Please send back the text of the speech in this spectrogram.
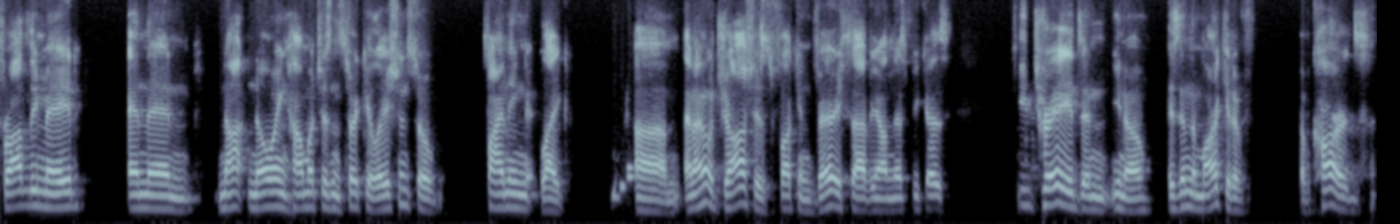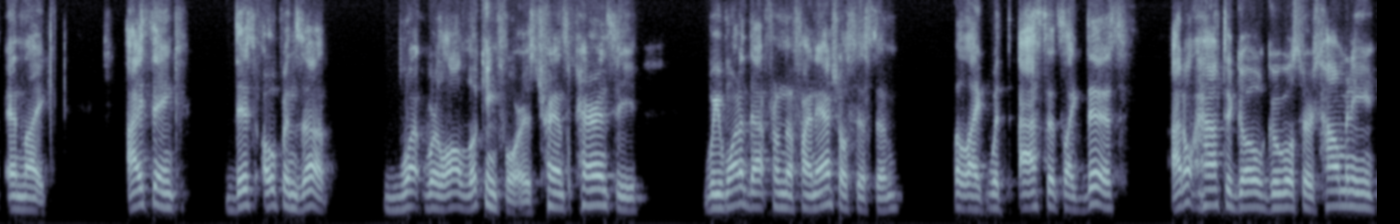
fraudly made and then not knowing how much is in circulation so finding like um, and i know josh is fucking very savvy on this because he trades and you know is in the market of of cards and like i think this opens up what we're all looking for is transparency. We wanted that from the financial system, but like with assets like this, I don't have to go Google search how many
